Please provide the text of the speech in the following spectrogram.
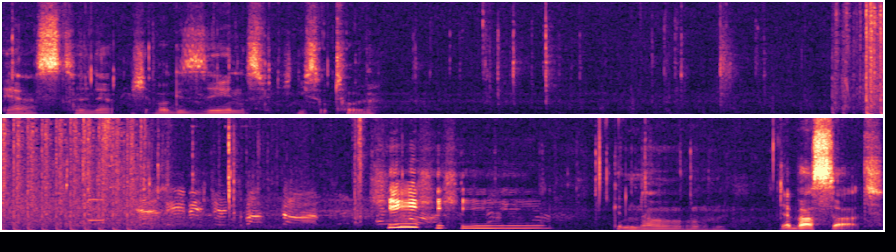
Erste. Der hat mich aber gesehen. Das finde ich nicht so toll. Hihihi. Genau. Der Bastard.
